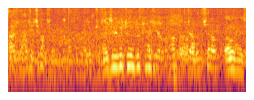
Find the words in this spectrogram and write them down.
Hacı, hacı çıkan dışarı. Hacı, Hacı tutun tutun. hacı al, hacı al, dışarı al. Al hacı.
